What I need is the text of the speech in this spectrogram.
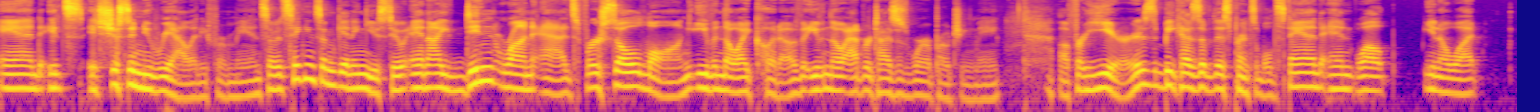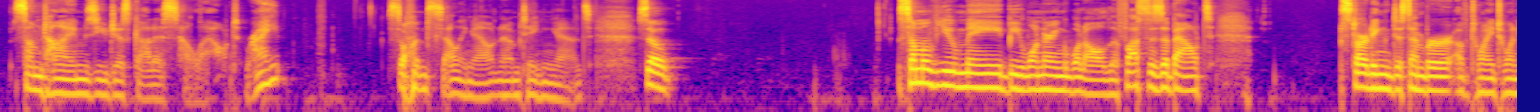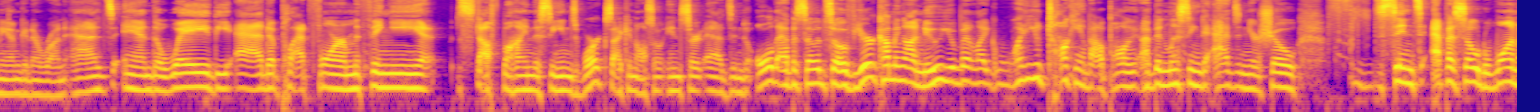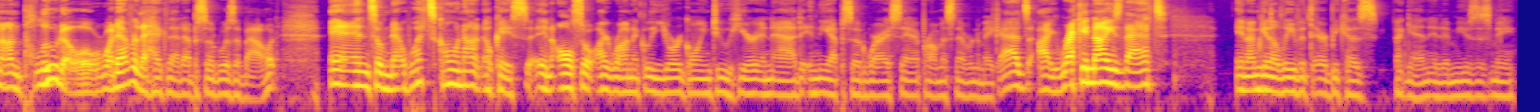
and it's it's just a new reality for me and so it's taking some getting used to and i didn't run ads for so long even though i could have even though advertisers were approaching me uh, for years because of this principled stand and well you know what sometimes you just gotta sell out right so i'm selling out and i'm taking ads so some of you may be wondering what all the fuss is about starting December of 2020, I'm going to run ads. And the way the ad platform thingy stuff behind the scenes works, I can also insert ads into old episodes. So if you're coming on new, you've been like, what are you talking about, Paul? I've been listening to ads in your show f- since episode one on Pluto or whatever the heck that episode was about. And so now what's going on? Okay. So, and also, ironically, you're going to hear an ad in the episode where I say I promise never to make ads. I recognize that and I'm going to leave it there because, again, it amuses me.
